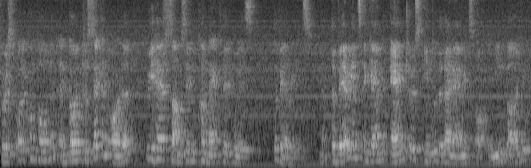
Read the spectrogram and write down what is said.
first order component, and going to second order, we have something connected with the variance. The variance again enters into the dynamics of the mean value,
